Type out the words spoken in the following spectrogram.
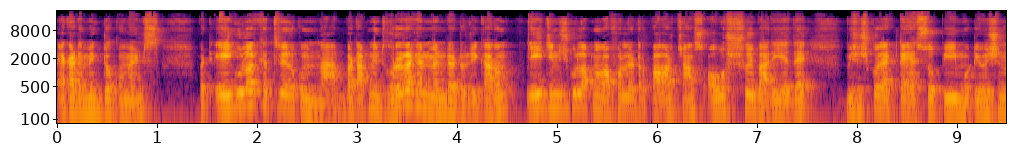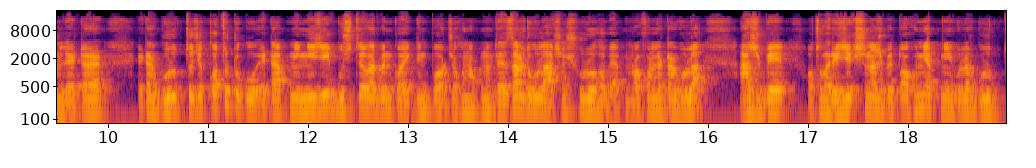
একাডেমিক ডকুমেন্টস বাট এইগুলোর ক্ষেত্রে এরকম না বাট আপনি ধরে রাখেন ম্যান্ডাটরি কারণ এই জিনিসগুলো আপনার অফার লেটার পাওয়ার চান্স অবশ্যই বাড়িয়ে দেয়। বিশেষ করে একটা এসওপি মোটিভেশন লেটার এটার গুরুত্ব যে কতটুকু, এটা আপনি নিজেই বুঝতে পারবেন কয়েকদিন পর যখন আপনার রেজাল্টগুলো আসা শুরু হবে, আপনার অফার লেটারগুলো আসবে অথবা রিজেকশন আসবে, তখনই আপনি এগুলোর গুরুত্ব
